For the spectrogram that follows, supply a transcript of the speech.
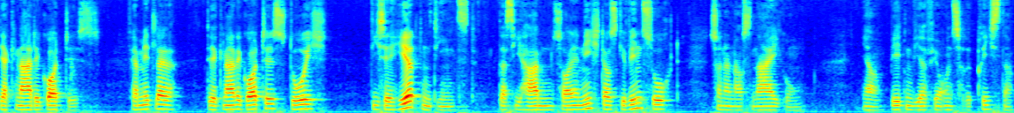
der Gnade Gottes. Vermittler der Gnade Gottes durch diese Hirtendienst, das sie haben sollen, nicht aus Gewinnsucht, sondern aus Neigung. Ja, beten wir für unsere Priester.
